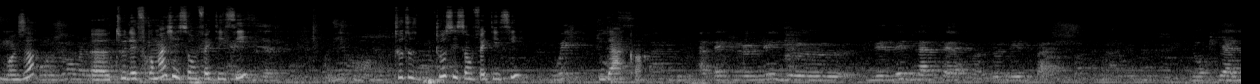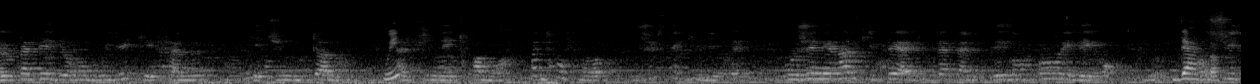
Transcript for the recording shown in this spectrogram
Bonjour. Euh, tous les fromages, ils sont faits ici? Tous, tous, ils sont faits ici? Oui, D'accord. avec le lait de, le lait de la ferme, le lait de vache. Donc il y a le pavé de Rambouillet qui est fameux, qui est une tome Oui. affinée trois mois, pas trop fort, juste équilibré. En général, qui plaît à toute la famille, les enfants et les grands. D'accord. Ensuite,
